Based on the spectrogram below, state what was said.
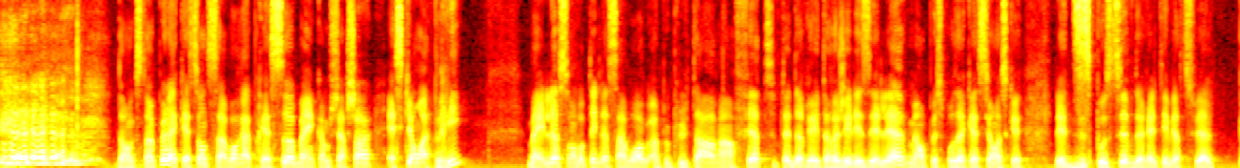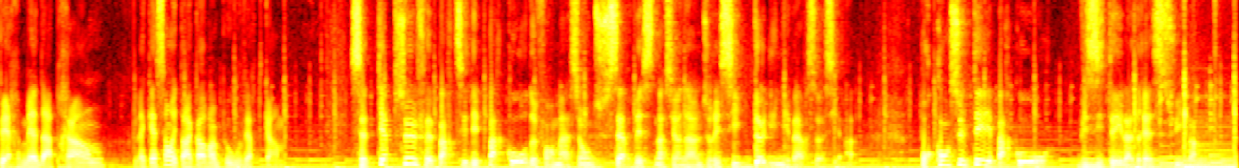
Donc, c'est un peu la question de savoir après ça, ben, comme chercheur, est-ce qu'ils ont appris? Bien là, ça, on va peut-être le savoir un peu plus tard, en fait. C'est peut-être de réinterroger les élèves, mais on peut se poser la question, est-ce que le dispositif de réalité virtuelle permet d'apprendre? La question est encore un peu ouverte quand même. Cette capsule fait partie des parcours de formation du Service national du récit de l'univers social. Pour consulter les parcours, visitez l'adresse suivante.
